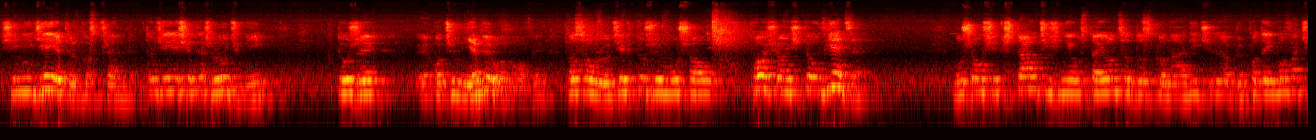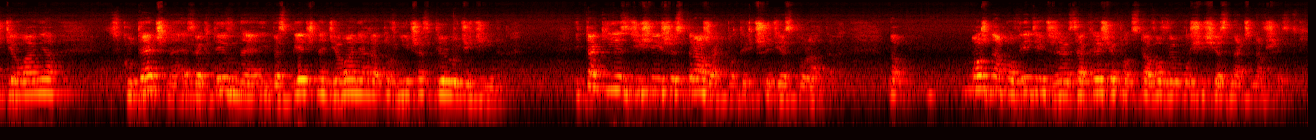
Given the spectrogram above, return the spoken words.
się nie dzieje tylko sprzętem, to dzieje się też ludźmi, którzy, o czym nie było mowy, to są ludzie, którzy muszą posiąść tę wiedzę. Muszą się kształcić, nieustająco doskonalić, aby podejmować działania skuteczne, efektywne i bezpieczne działania ratownicze w tylu dziedzinach. I taki jest dzisiejszy strażak po tych 30 latach. No, można powiedzieć, że w zakresie podstawowym musi się znać na wszystkim.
